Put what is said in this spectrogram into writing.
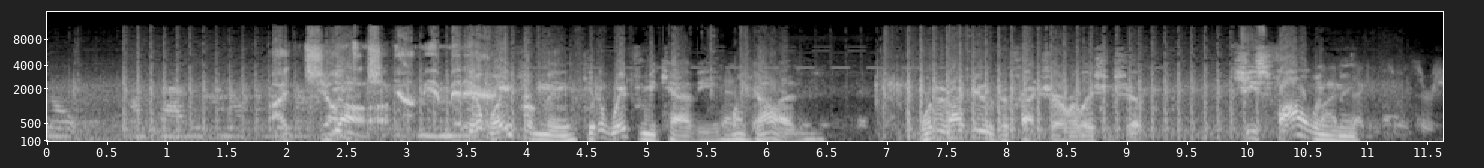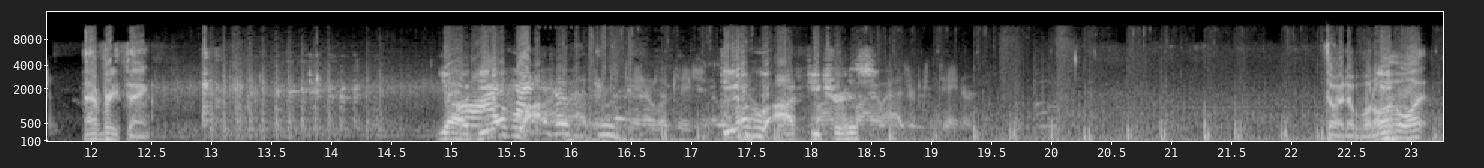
No, I'm savvy. No. I jumped Yo. she got me in Get away from me! Get away from me, Cavi! Oh my god. What did I do to fracture our relationship? She's following me. seconds to insertion. Everything. Yo, Oh, do you know who I, to go Biohazard container location. do you know who Odd Future is? Do I know what? What?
